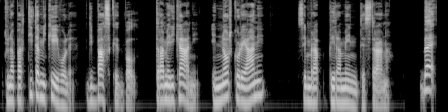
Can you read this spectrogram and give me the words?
di una partita amichevole di basketball tra americani e nordcoreani sembra veramente strana. Beh,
